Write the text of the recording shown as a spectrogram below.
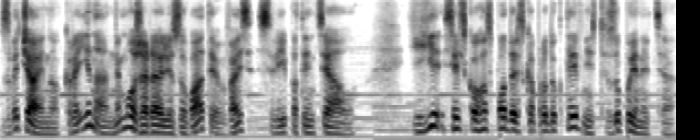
Звичайно, країна не може реалізувати весь свій потенціал. Її сільськогосподарська продуктивність зупиниться,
